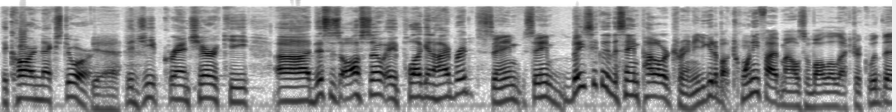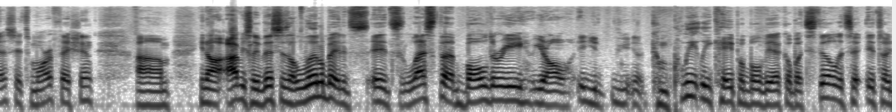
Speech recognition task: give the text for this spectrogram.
The car next door. Yeah. The Jeep Grand Cherokee. Uh, this is also a plug-in hybrid. Same, same, basically the same powertrain. You get about 25 miles of all electric with this. It's more efficient. Um, you know, obviously this is a little bit. It's it's less the bouldery, you know, you, you completely capable vehicle, but still it's a it's a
